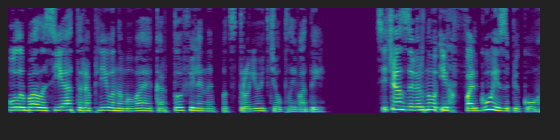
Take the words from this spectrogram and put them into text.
Улыбалась я, торопливо намывая картофелины под струей теплой воды. Сейчас заверну их в фольгу и запеку.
